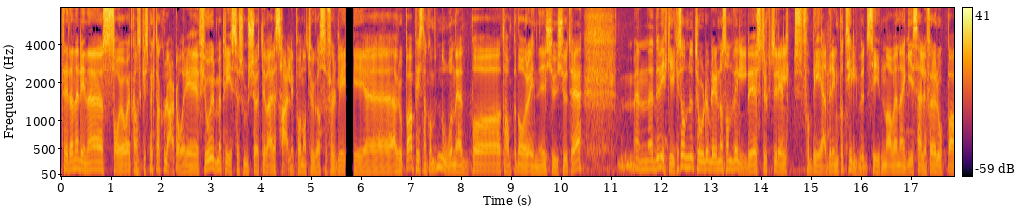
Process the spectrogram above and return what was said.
Tredje dine så jo et ganske spektakulært år i fjor, med priser som skjøt i været, særlig på naturgass selvfølgelig i eh, Europa. Prisen har kommet noe ned på tampen av året og inn i 2023. Men det virker ikke som du tror det blir noe sånn veldig strukturelt forbedring på tilbudssiden av energi, særlig for Europa,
